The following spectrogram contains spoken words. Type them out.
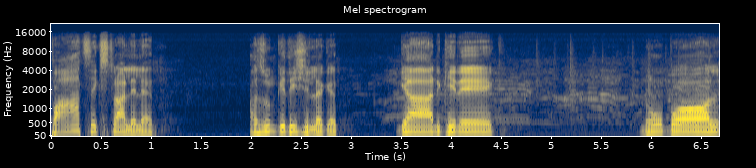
पाच एक्स्ट्रा आलेले आहेत. अजून किती शिल्लक आहेत? घ्या आणखीन एक. नो बॉल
